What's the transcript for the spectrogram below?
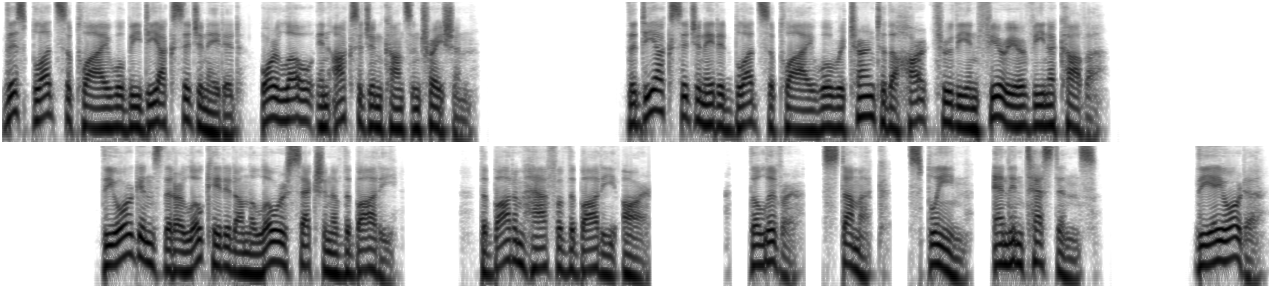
This blood supply will be deoxygenated, or low in oxygen concentration. The deoxygenated blood supply will return to the heart through the inferior vena cava. The organs that are located on the lower section of the body, the bottom half of the body are the liver, stomach, spleen, and intestines. The aorta,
